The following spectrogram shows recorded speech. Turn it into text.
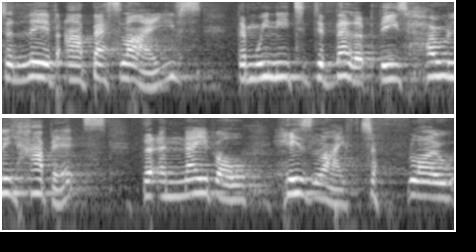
to live our best lives, then we need to develop these holy habits that enable His life to flow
